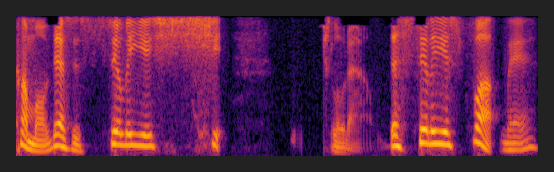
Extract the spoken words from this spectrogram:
come on, that's as silly as shit. Slow down. That's silly as fuck, man.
